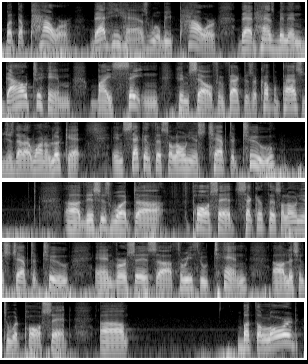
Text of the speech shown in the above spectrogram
but the power that he has will be power that has been endowed to him by Satan himself. In fact, there's a couple passages that I want to look at in Second Thessalonians chapter 2 uh, this is what uh, Paul said, Second Thessalonians chapter 2 and verses uh, 3 through 10. Uh, listen to what Paul said. Um, but the Lord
